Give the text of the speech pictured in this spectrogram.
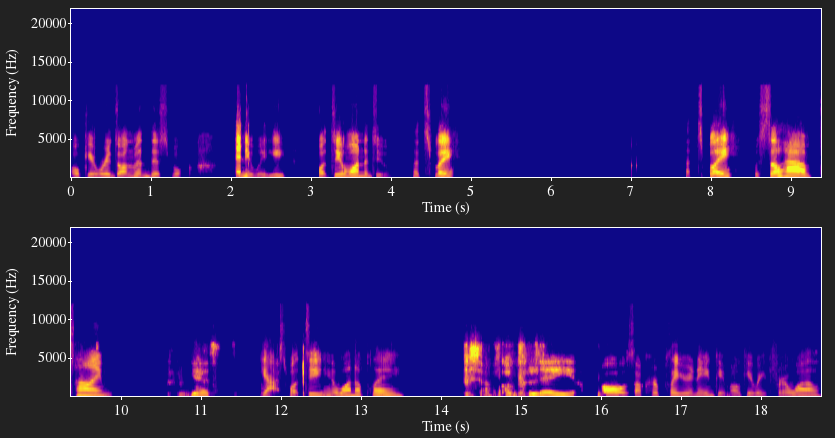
Okay, we're done with this book. Anyway, what do you want to do? Let's play. Let's play. We still have time. Yes. Yes. What do you want to play? Soccer player. Oh, soccer player name game. Okay, wait for a while.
